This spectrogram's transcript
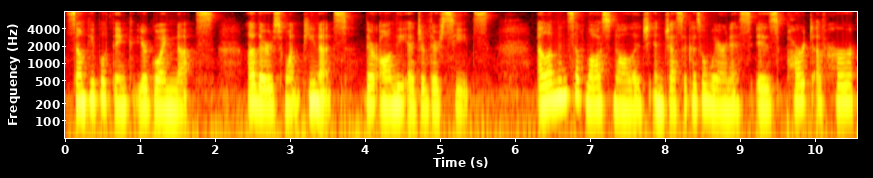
Some people think you're going nuts. Others want peanuts. They're on the edge of their seats. Elements of lost knowledge in Jessica's awareness is part of her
